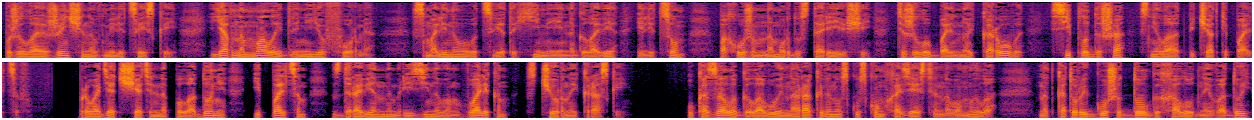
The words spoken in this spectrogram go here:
пожилая женщина в милицейской, явно малой для нее форме, с малинового цвета химией на голове и лицом, похожим на морду стареющей, тяжело больной коровы, сипло дыша сняла отпечатки пальцев проводя тщательно по ладони и пальцем здоровенным резиновым валиком с черной краской. Указала головой на раковину с куском хозяйственного мыла, над которой Гоша долго холодной водой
